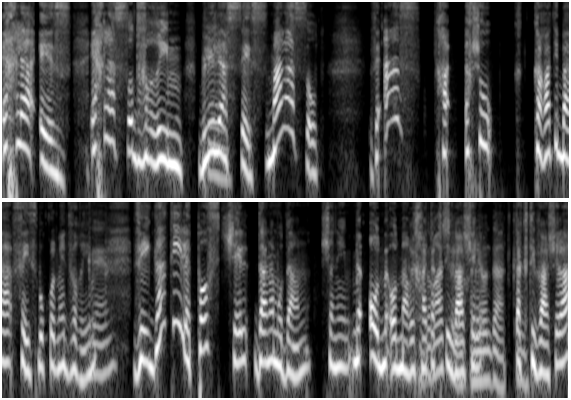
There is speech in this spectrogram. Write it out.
איך להעז? איך לעשות דברים בלי כן. להסס? מה לעשות? ואז, איכשהו, קראתי בפייסבוק כל מיני דברים, כן. והגעתי לפוסט של דנה מודן, שאני מאוד מאוד מעריכה את הכתיבה שלך, אני של... יודעת. כן. הכתיבה שלה.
